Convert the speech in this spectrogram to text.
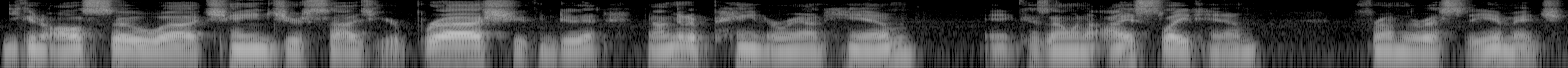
you can also uh, change your size of your brush. You can do that. Now I'm going to paint around him because I want to isolate him from the rest of the image.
